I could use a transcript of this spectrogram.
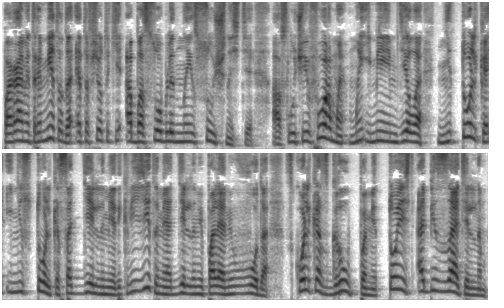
Параметры метода это все-таки обособленные сущности, а в случае формы мы имеем дело не только и не столько с отдельными реквизитами, отдельными полями ввода, сколько с группами, то есть обязательным,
